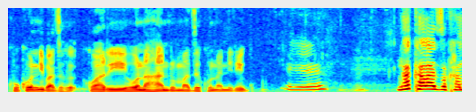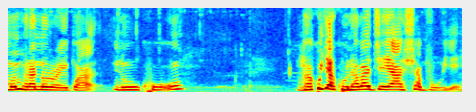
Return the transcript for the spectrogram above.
kuko nibaza ko hariho n'ahandi umaze kunanirirwa eh, nk'akabazo kamwe mparanororegwa ni uku nka kujya kuntu aba aje yashavuye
